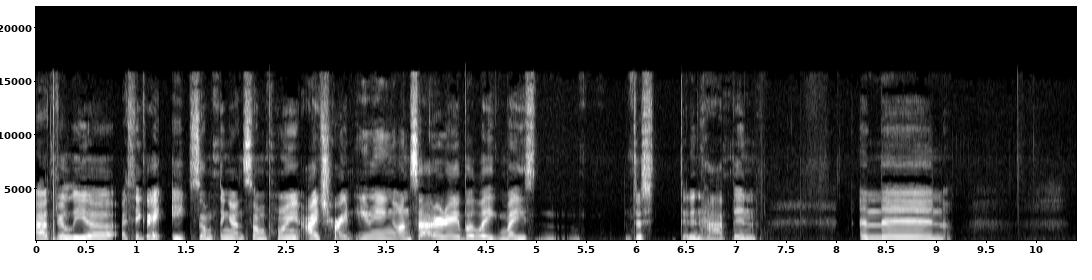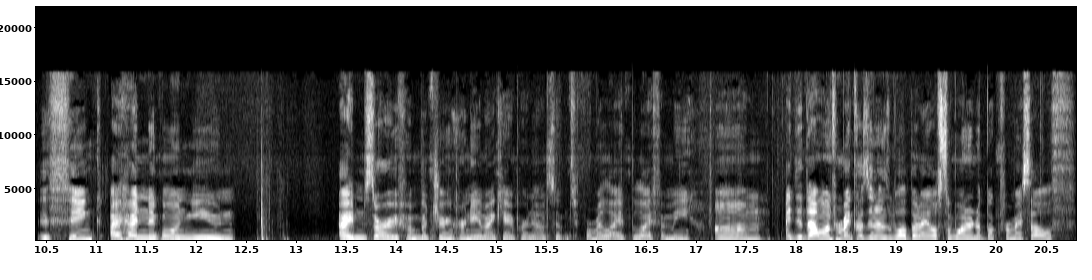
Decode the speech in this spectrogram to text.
after Leah, I think I ate something at some point. I tried eating on Saturday, but like my just didn't happen. And then I think I had Nicola Yoon. I'm sorry if I'm butchering her name. I can't pronounce it for my life, the life of me. Um, I did that one for my cousin as well, but I also wanted a book for myself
